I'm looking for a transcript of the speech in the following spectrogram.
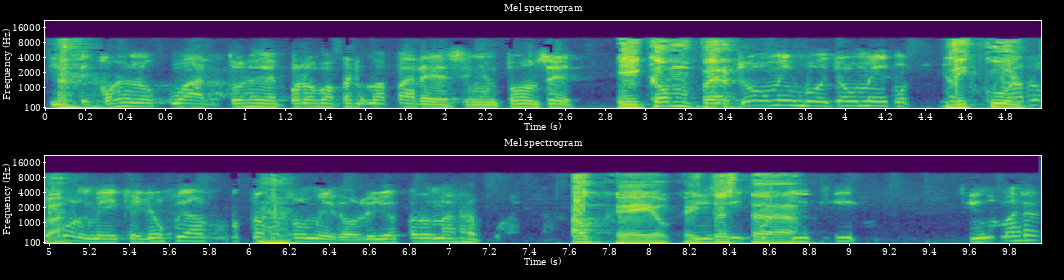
y te cogen los cuartos, entonces después los papeles no aparecen. Entonces, ¿y cómo? Pero, yo mismo, yo mismo, Disculpa. yo hablo por mí, que yo fui a consumidor y yo espero una respuesta. ok, ok, Y tú si, estás, y si- si no me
